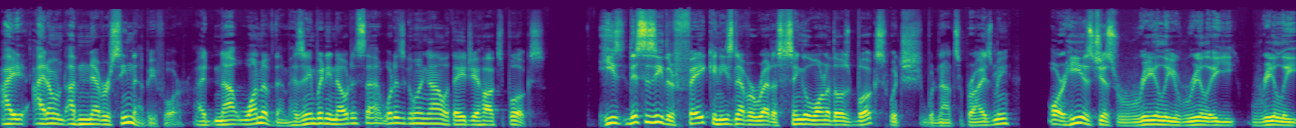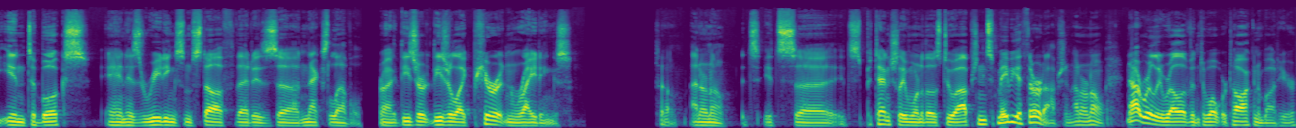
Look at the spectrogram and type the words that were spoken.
I I don't. I've never seen that before. I not one of them. Has anybody noticed that? What is going on with AJ Hawk's books? He's this is either fake and he's never read a single one of those books, which would not surprise me, or he is just really, really, really into books and is reading some stuff that is uh, next level. Right? These are these are like Puritan writings. So I don't know. It's it's uh, it's potentially one of those two options. Maybe a third option. I don't know. Not really relevant to what we're talking about here.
